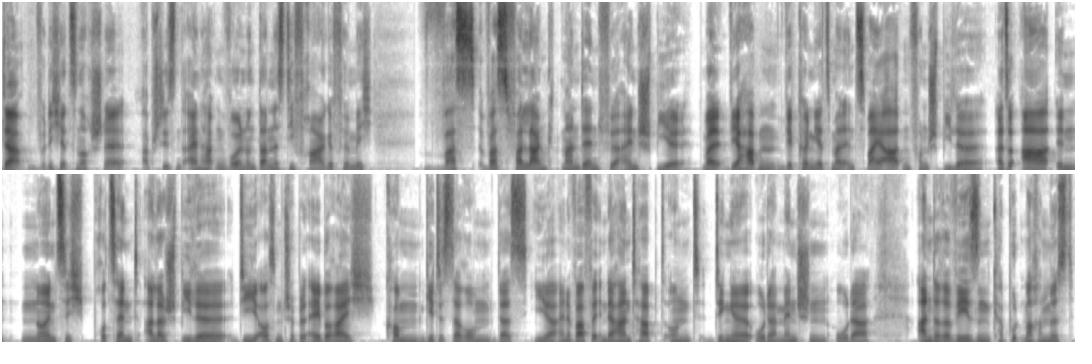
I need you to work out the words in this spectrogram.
Da würde ich jetzt noch schnell abschließend einhaken wollen. Und dann ist die Frage für mich, was, was verlangt man denn für ein Spiel? Weil wir haben, wir können jetzt mal in zwei Arten von Spiele, also A, in 90% aller Spiele, die aus dem AAA-Bereich kommen, geht es darum, dass ihr eine Waffe in der Hand habt und Dinge oder Menschen oder andere Wesen kaputt machen müsst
